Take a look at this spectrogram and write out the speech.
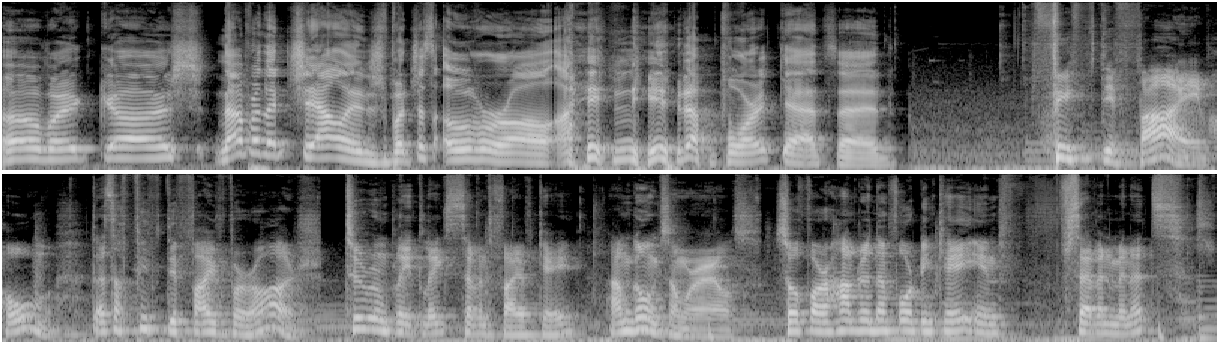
Oh my gosh. Not for the challenge, but just overall, I needed a Vorkath's head. 55 home that's a 55 barrage two room plate legs 75k i'm going somewhere else so far 114k in seven minutes.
